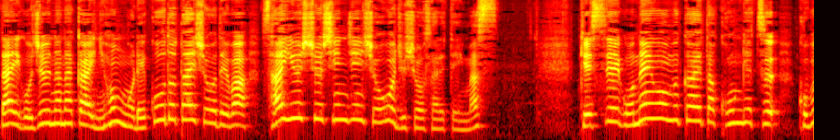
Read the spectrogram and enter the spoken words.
第57回日本レコード大賞では最優秀新人賞を受賞されています。結成5年を迎えた今月、拳フ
